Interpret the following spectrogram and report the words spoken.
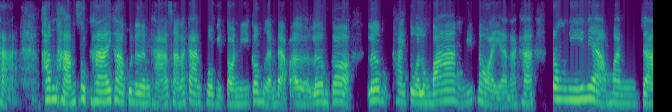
ค่ะคำถามสุดท้ายค่ะ คุณเอิญค่ะสถานการณ์โควิดตอนนี้ก็เหมือนแบบเออเริ่มก็เริ่มคลายตัวลงบ้างนิดหน่อยอะนะคะ ตรงนี้เนี่ยมันจะ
